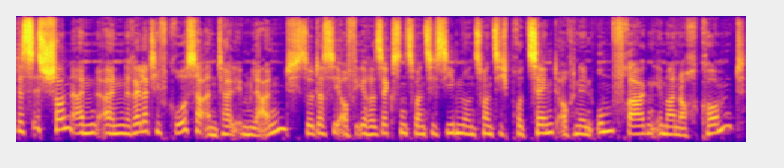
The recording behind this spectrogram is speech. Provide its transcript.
Das ist schon ein, ein relativ großer Anteil im Land, sodass sie auf ihre 26, 27 Prozent auch in den Umfragen immer noch kommt.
